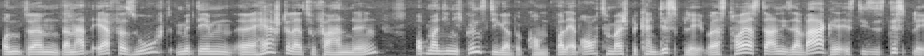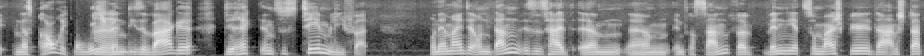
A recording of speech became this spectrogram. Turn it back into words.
Und ähm, dann hat er versucht, mit dem äh, Hersteller zu verhandeln, ob man die nicht günstiger bekommt, weil er braucht zum Beispiel kein Display. Weil das teuerste an dieser Waage ist dieses Display. Und das brauche ich dann nicht, mhm. wenn diese Waage direkt ins System liefert. Und er meinte, und dann ist es halt ähm, ähm, interessant, weil wenn jetzt zum Beispiel da anstatt,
